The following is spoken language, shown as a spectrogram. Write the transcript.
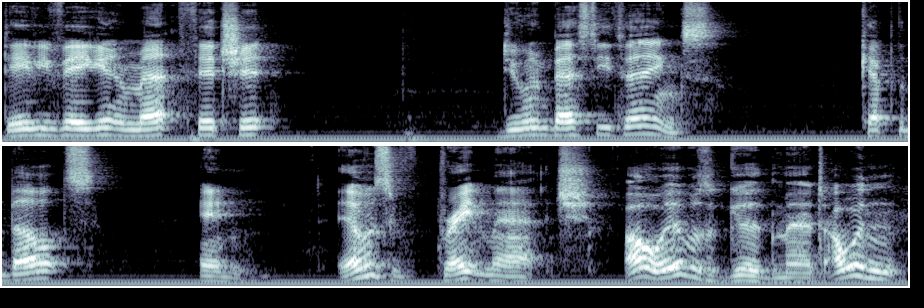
Davey Vega and Matt Fitchett doing bestie things. Kept the belts, and it was a great match. Oh, it was a good match. I wouldn't.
